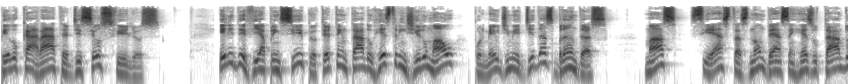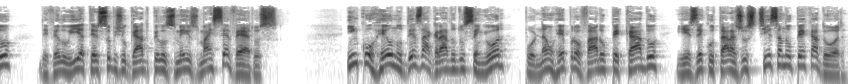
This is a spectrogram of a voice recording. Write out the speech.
pelo caráter de seus filhos. Ele devia, a princípio, ter tentado restringir o mal por meio de medidas brandas, mas, se estas não dessem resultado, devê-lo-ia ter subjugado pelos meios mais severos. Incorreu no desagrado do Senhor por não reprovar o pecado e executar a justiça no pecador.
